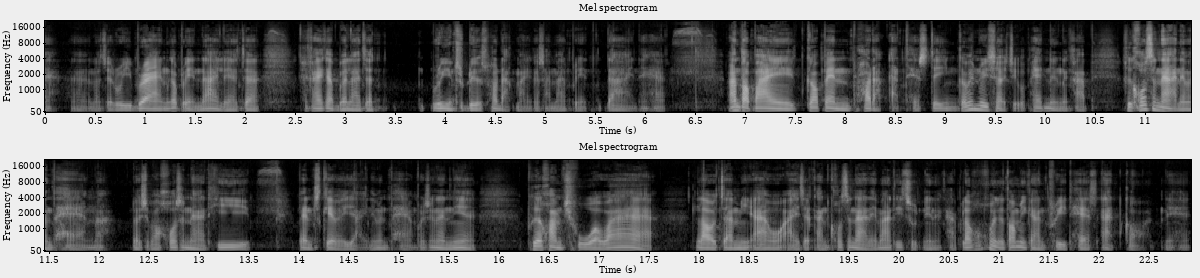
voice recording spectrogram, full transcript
นะเราจะรีแบรนด์ก็เปลี่ยนได้เลยจะคล้ายๆกับเวลาจะ reintroduce product ใหม่ก็สามารถเปลี่ยนได้นะครับอันต่อไปก็เป็น product ad testing ก็เป็น research อีกประเภทหนึ่งนะครับ คือโฆษณาเนี่ยมันแพงนะโดยเฉพาะโฆษณาที่เป็นสเกลใหญ่ๆนี่มันแพง เพราะฉะนั้นเนี่ยเพื่อความชัวร์ว่า เราจะมี ROI จากการโฆษณาได้มากที่สุดเนี่ยนะครับเราก็ควรจะต้องมีการ pre-test ad ก่อนนะฮะ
